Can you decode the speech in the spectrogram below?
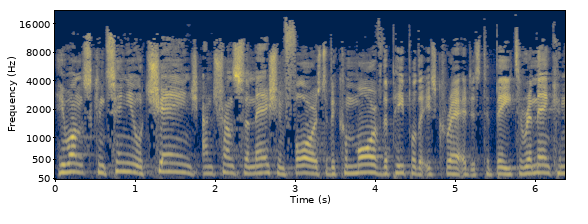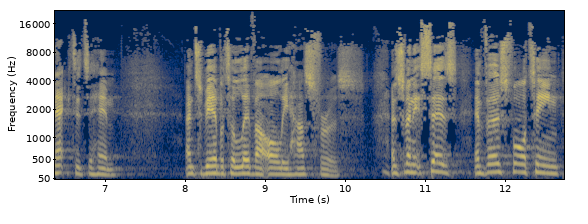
He wants continual change and transformation for us to become more of the people that He's created us to be, to remain connected to Him, and to be able to live out all He has for us. And so then it says in verse 14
